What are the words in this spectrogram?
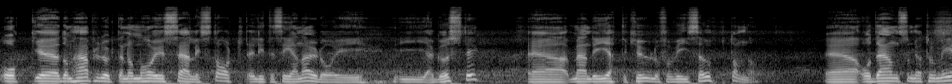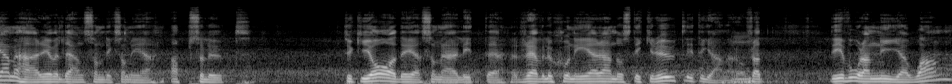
och eh, de här produkterna de har ju säljstart lite senare då i, i augusti. Eh, men det är jättekul att få visa upp dem då. Eh, och den som jag tog med mig här är väl den som liksom är absolut, tycker jag, det som är lite revolutionerande och sticker ut lite grann. Då. För att det är våran nya One.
